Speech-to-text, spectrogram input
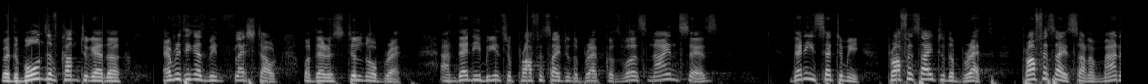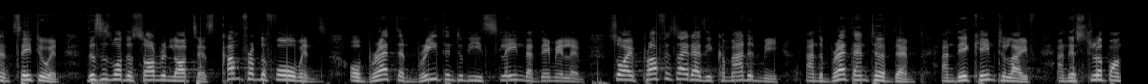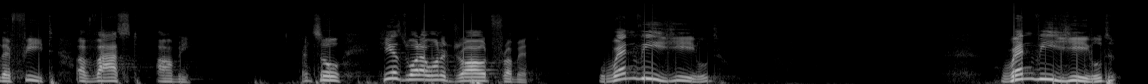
where the bones have come together Everything has been fleshed out, but there is still no breath. And then he begins to prophesy to the breath because verse 9 says, Then he said to me, Prophesy to the breath, prophesy, Son of Man, and say to it, This is what the sovereign Lord says Come from the four winds, O breath, and breathe into these slain that they may live. So I prophesied as he commanded me, and the breath entered them, and they came to life, and they stood upon their feet, a vast army. And so here's what I want to draw out from it. When we yield, when we yield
